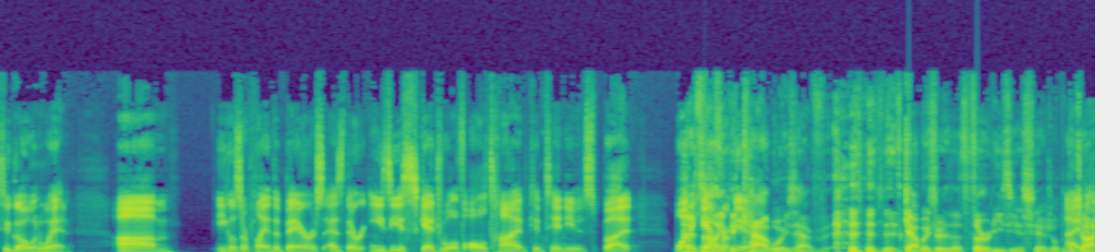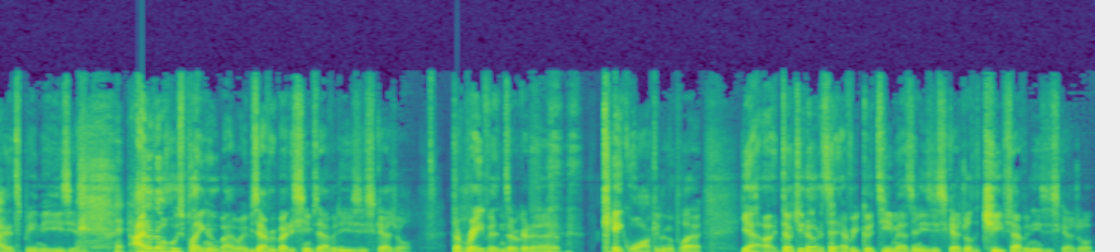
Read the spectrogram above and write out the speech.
to go and win. Um, Eagles are playing the Bears as their easiest schedule of all time continues. But want to it's hear not like from the you. Cowboys have. the Cowboys are the third easiest schedule, but I the know. Giants being the easiest. I don't know who's playing who, by the way, because everybody seems to have an easy schedule. The Ravens are going to cakewalk into the play. Yeah, uh, don't you notice that every good team has an easy schedule? The Chiefs have an easy schedule.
